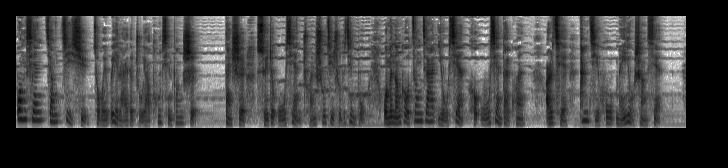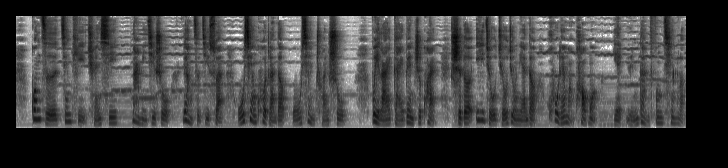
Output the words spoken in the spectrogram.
光纤将继续作为未来的主要通信方式，但是随着无线传输技术的进步，我们能够增加有线和无线带宽，而且它们几乎没有上限。光子晶体全息、纳米技术、量子计算、无限扩展的无线传输。未来改变之快，使得1999年的互联网泡沫也云淡风轻了。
